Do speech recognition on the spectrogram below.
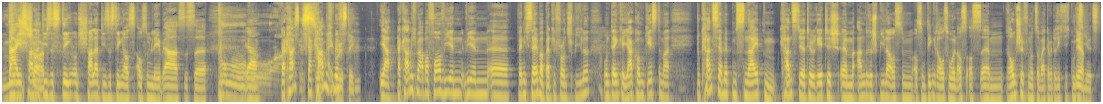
Nice und schallert Shot. dieses Ding und schallert dieses Ding aus, aus dem Leben. Ja, es ist, äh, ja. Da kam, das ist da kam so ich ein mir, gutes Ding. ja, da kam ich mir aber vor wie in, wie in, äh, wenn ich selber Battlefront spiele und denke, ja, komm, gehst du mal. Du kannst ja mit dem Snipen, kannst du ja theoretisch ähm, andere Spieler aus dem, aus dem Ding rausholen, aus, aus ähm, Raumschiffen und so weiter, wenn du richtig gut Ja. zielst.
